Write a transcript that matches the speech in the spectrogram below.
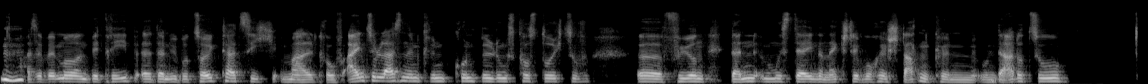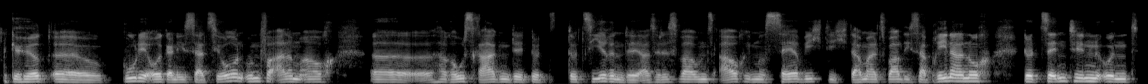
Mhm. Also wenn man einen Betrieb äh, dann überzeugt hat, sich mal darauf einzulassen, einen Grund Grundbildungskurs durchzuführen, dann muss der in der nächsten Woche starten können. Und da dazu gehört äh, gute Organisation und vor allem auch äh, herausragende Do Dozierende. Also das war uns auch immer sehr wichtig. Damals war die Sabrina noch Dozentin und,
